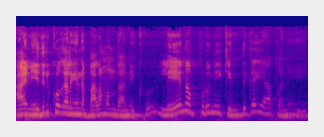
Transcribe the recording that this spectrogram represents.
ఆయన ఎదుర్కోగలిగిన బలం ఉందా నీకు? లేనప్పుడు నీకు ఎందుకయ్యా పని?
